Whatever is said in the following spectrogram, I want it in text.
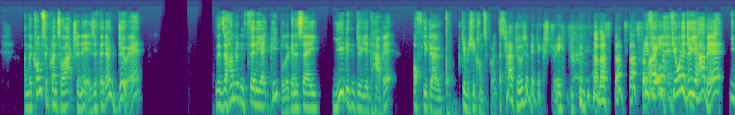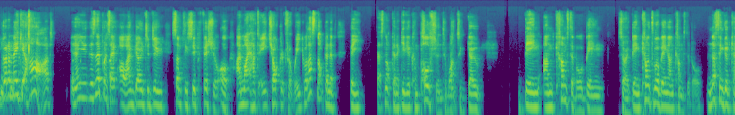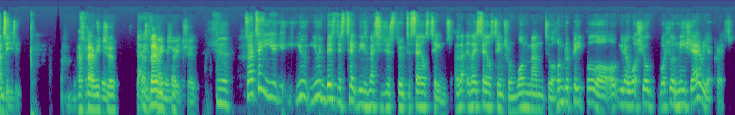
And the consequential action is if they don't do it, there's 138 people who are going to say, You didn't do your habit, off you go. Give us your consequence. The tattoo's a bit extreme. that's that's that's for if you, want, if you want to do your habit, you've got to make it hard. You know, you, there's no point saying, "Oh, I'm going to do something superficial," or "I might have to eat chocolate for a week." Well, that's not going to be that's not going to give you a compulsion to want to go being uncomfortable being sorry being comfortable being uncomfortable nothing good comes easy that's very true that that's very, very, true. very true yeah so I tell you, you, you, you in business take these messages through to sales teams. Are, that, are they sales teams from one man to hundred people, or, or, you know, what's your what's your niche area, Chris?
